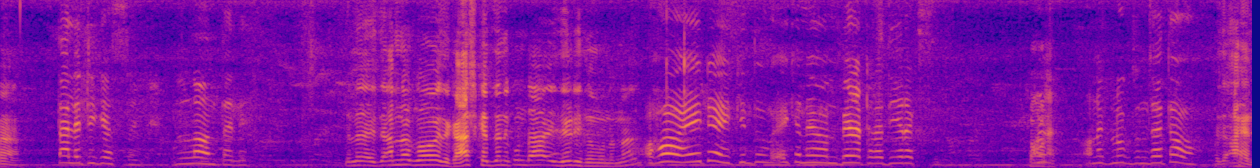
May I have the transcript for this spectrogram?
না। তাহলে ঠিক আছে লন তাহলে। তাহলে এই যে আপনার গো এই যে ঘাস খেতে জানি কোনটা? এই যে এডি তো মনে না? হ্যাঁ এইটাই কিন্তু এইখানে এখন বেড়া টেড়া দিয়ে রাখছি। অনেক লোকজন যায় তো। এই যে আহেন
